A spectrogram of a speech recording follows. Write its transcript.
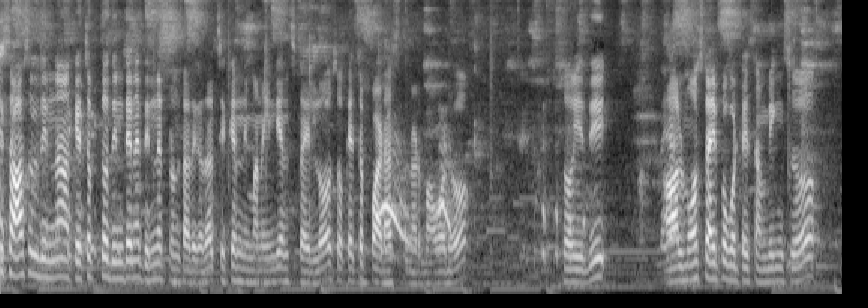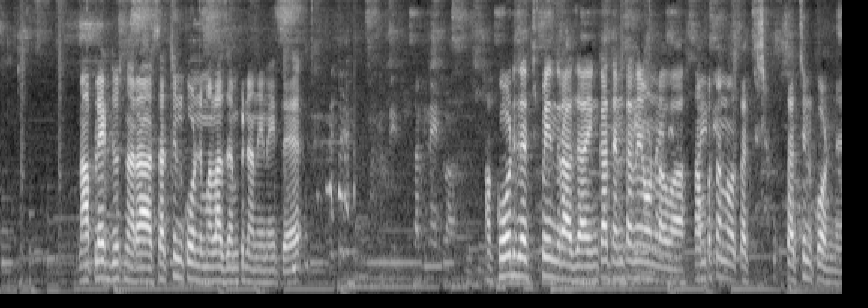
ఈ సాసులు తిన్నా కెచప్తో తో తింటేనే తిన్నట్టు ఉంటుంది కదా చికెన్ని మన ఇండియన్ స్టైల్లో. సో కెచప్ పాడేస్తున్నాడు మా వాడు. సో ఇది ఆల్మోస్ట్ అయిపోగొట్టేసాం వింగ్స్. నా ప్లేట్ చూసినారా? సచిన్ కోడిని మళ్ళా చంపిన నేనైతే. ఆ కోడి చచ్చిపోయింది రాజా ఇంకా తింటానే ఉండవా? సచ్ సచిన్ కోడిని.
